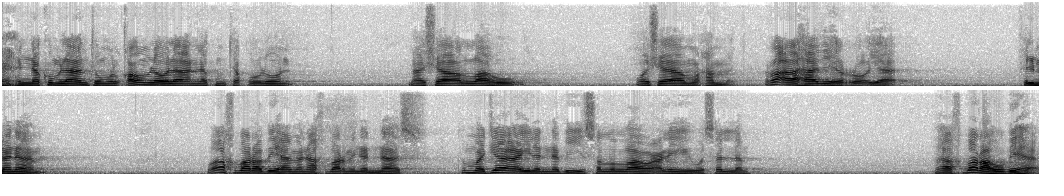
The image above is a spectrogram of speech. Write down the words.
إنكم لأنتم القوم لولا أنكم تقولون ما شاء الله وشاء محمد. رأى هذه الرؤيا في المنام وأخبر بها من أخبر من الناس ثم جاء إلى النبي صلى الله عليه وسلم فأخبره بها.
